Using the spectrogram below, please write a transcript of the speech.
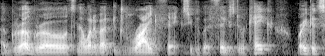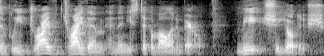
A grow growth. Now, what about dried figs? You could put figs into a cake, or you could simply dry, dry them and then you stick them all in a barrel. Mi sheyodush.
